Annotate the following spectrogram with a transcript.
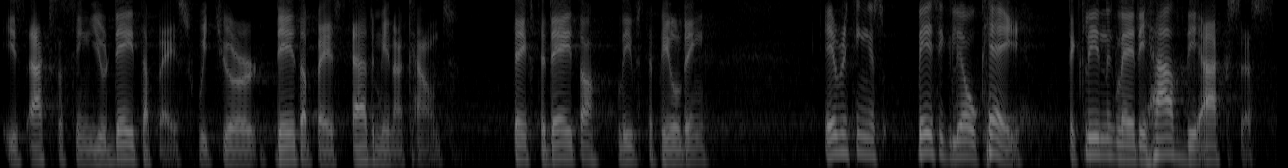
is accessing your database with your database admin account takes the data, leaves the building. Everything is basically okay. The cleaning lady have the access.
